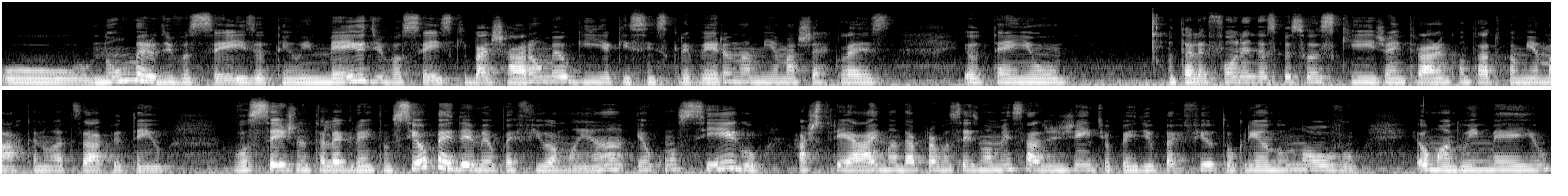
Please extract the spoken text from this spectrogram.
o número de vocês, eu tenho o e-mail de vocês que baixaram o meu guia, que se inscreveram na minha masterclass. Eu tenho o telefone das pessoas que já entraram em contato com a minha marca no WhatsApp. Eu tenho vocês no Telegram. Então, se eu perder meu perfil amanhã, eu consigo rastrear e mandar para vocês uma mensagem. Gente, eu perdi o perfil, estou criando um novo. Eu mando um e-mail,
